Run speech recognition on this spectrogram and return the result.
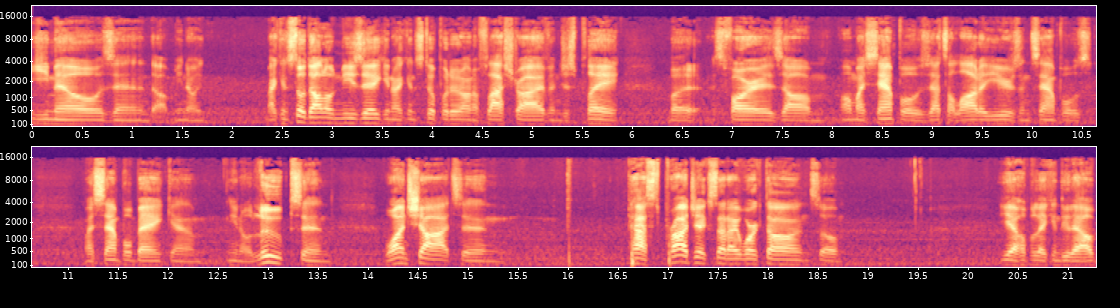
emails and um, you know I can still download music. You know I can still put it on a flash drive and just play. But as far as um, all my samples, that's a lot of years and samples. My sample bank and you know loops and one shots and past projects that I worked on. So yeah, hopefully I can do that. I'm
